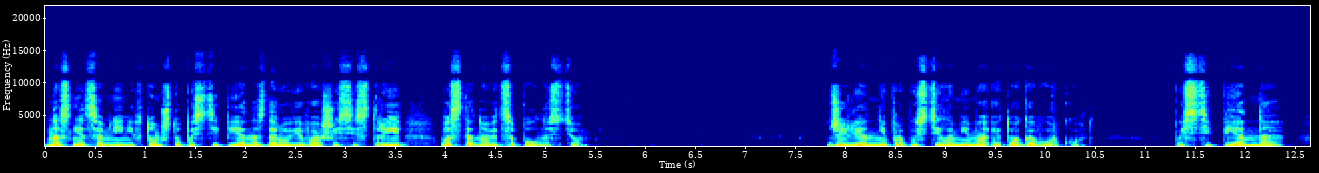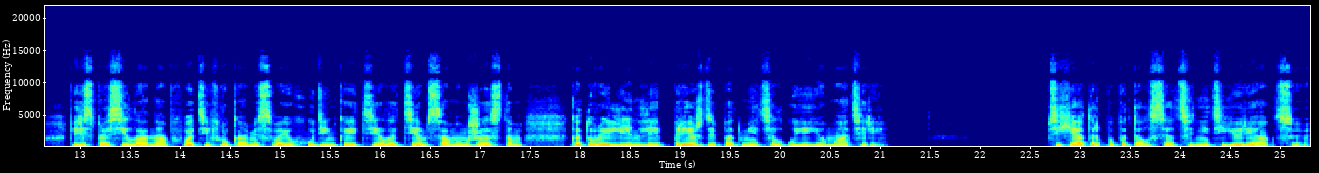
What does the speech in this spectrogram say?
У нас нет сомнений в том, что постепенно здоровье вашей сестры восстановится полностью». Джиллиан не пропустила мимо эту оговорку. «Постепенно?» — переспросила она, обхватив руками свое худенькое тело тем самым жестом, который Линли прежде подметил у ее матери. Психиатр попытался оценить ее реакцию.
